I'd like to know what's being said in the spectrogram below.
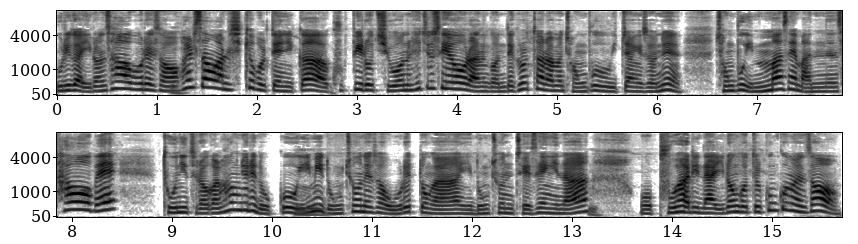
우리가 이런 사업을 해서 음. 활성화를 시켜볼 테니까 국비로 지원을 해주세요라는 건데 그렇다면 정부 입장에서는 정부 입맛에 맞는 사업에 돈이 들어갈 확률이 높고 음. 이미 농촌에서 오랫동안 이 농촌 재생이나 음. 뭐 부활이나 이런 것들 꿈꾸면서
